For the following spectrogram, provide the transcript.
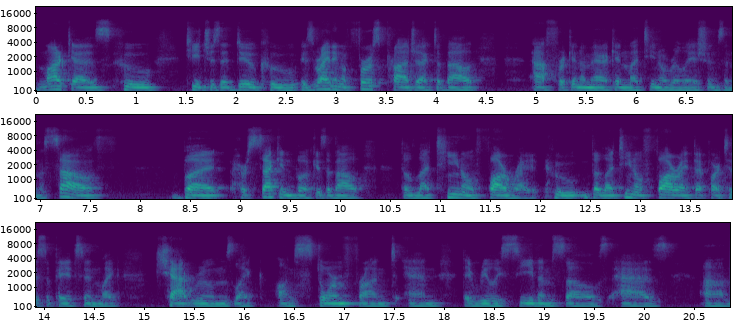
Marquez who teaches at Duke, who is writing a first project about African American Latino relations in the South. But her second book is about the Latino far right, who the Latino far right that participates in like chat rooms like on Stormfront, and they really see themselves as, um,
